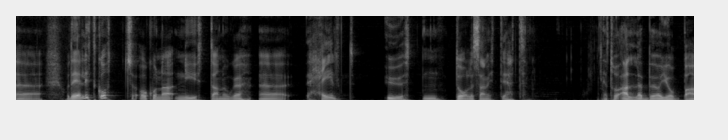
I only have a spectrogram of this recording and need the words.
Og det er litt godt å kunne nyte noe helt uten dårlig samvittighet. Jeg tror alle bør jobbe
